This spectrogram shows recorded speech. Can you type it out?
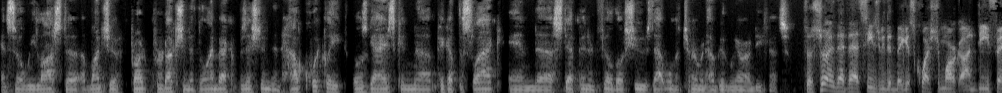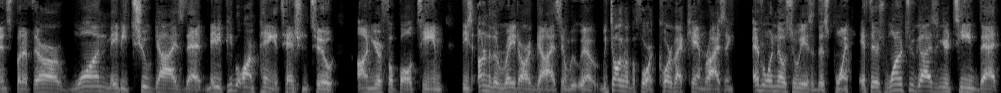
And so we lost a, a bunch of pro- production at the linebacker position and how quickly those guys can uh, pick up the slack and uh, step in and fill those shoes. That will determine how good we are on defense. So certainly that, that seems to be the biggest question mark on defense. But if there are one, maybe two guys that maybe people aren't paying attention to on your football team, these under the radar guys. And we, we talked about before, quarterback Cam Rising. Everyone knows who he is at this point. If there's one or two guys on your team that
